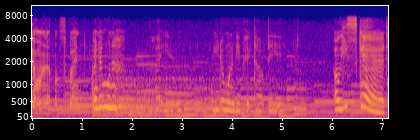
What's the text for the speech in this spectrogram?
Come on, little squint. I don't want to hurt you. You don't want to be picked up, do you? Oh, he's scared.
